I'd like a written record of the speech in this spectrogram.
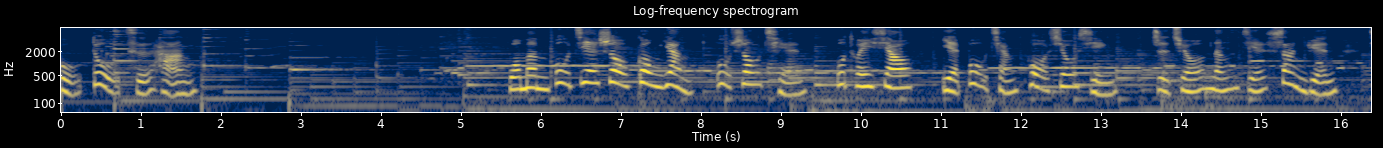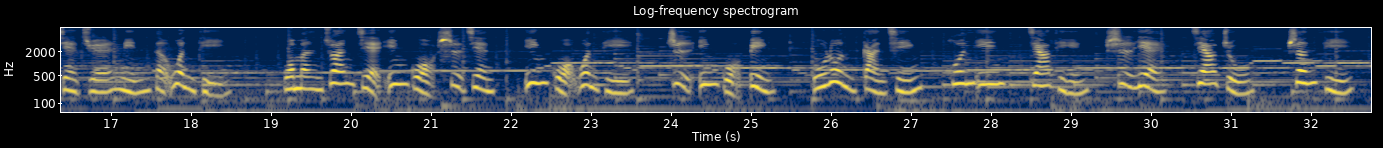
普渡慈航，我们不接受供养，不收钱，不推销，也不强迫修行，只求能结善缘，解决您的问题。我们专解因果事件、因果问题，治因果病，无论感情、婚姻、家庭、事业、家族、身体、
